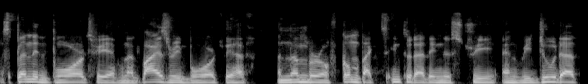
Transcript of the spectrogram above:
a splendid board. We have an advisory board. We have a number of contacts into that industry. And we do that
